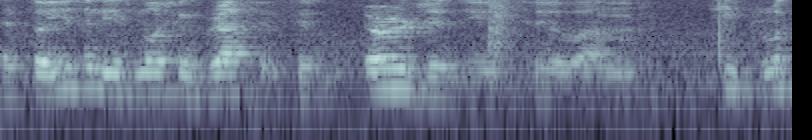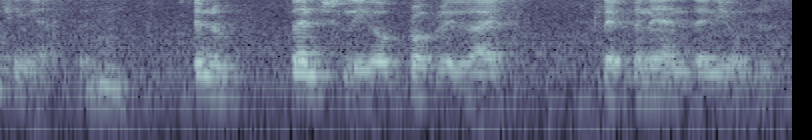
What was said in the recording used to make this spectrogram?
And so using these motion graphics, it urges you to um, keep looking at it. and eventually you'll probably like click on it and then you'll just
